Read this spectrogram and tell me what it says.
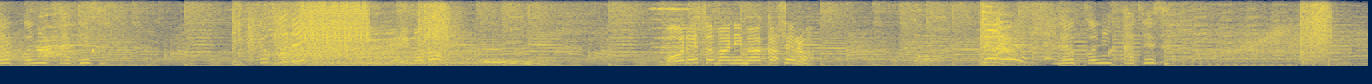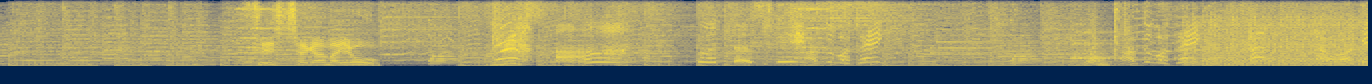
役に立てず。そこで。す無礼者俺様に任せろ。役に立てず拙者が参ろう滅私。覚悟せい。覚悟せい。勝ったわけ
